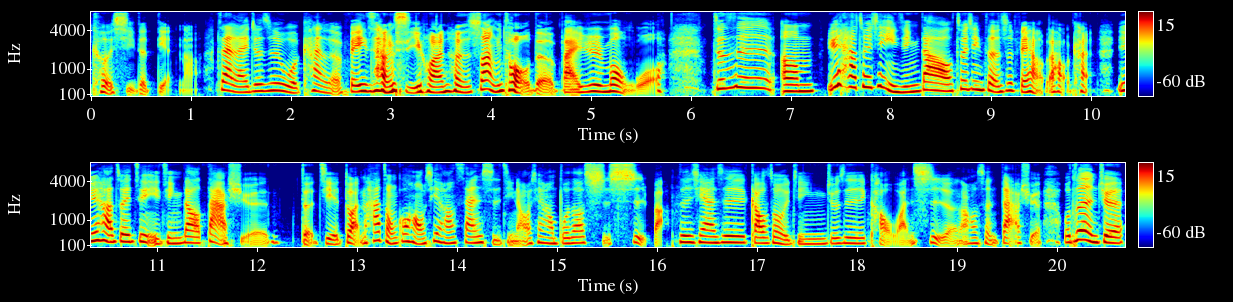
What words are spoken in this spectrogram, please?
可惜的点啦。再来就是我看了非常喜欢很上头的《白日梦》，我就是嗯，因为他最近已经到最近真的是非常的好看。因为他最近已经到大学的阶段，他总共好像好像三十几，然后现在好像播到十四吧。就是现在是高中已经就是考完试了，然后升大学。我真的觉得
